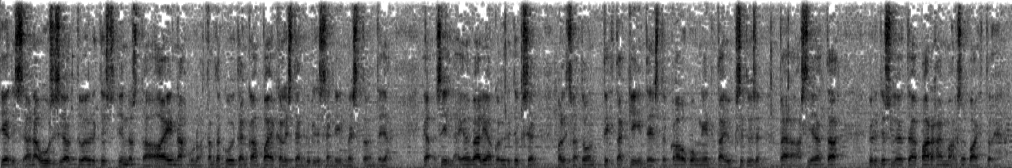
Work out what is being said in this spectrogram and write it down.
Tietysti aina uusi sijoittuva yritys innostaa aina, unohtamatta kuitenkaan paikallisten yritysten investointeja. Ja sillä ei ole väliä, onko yrityksen valitsema tontti tai kiinteistö kaupungin tai yksityisen pääasia, että yritys löytää parhaimman mahdollisen vaihtoehdon.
